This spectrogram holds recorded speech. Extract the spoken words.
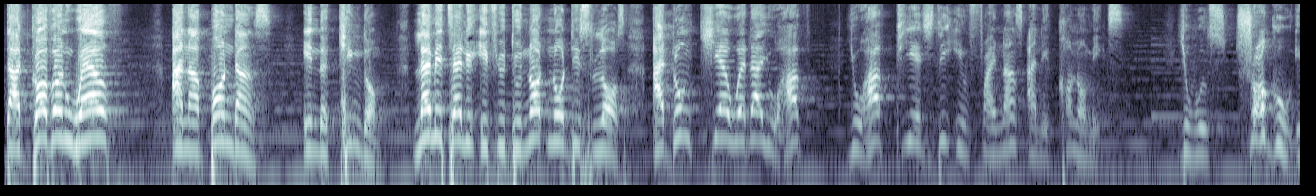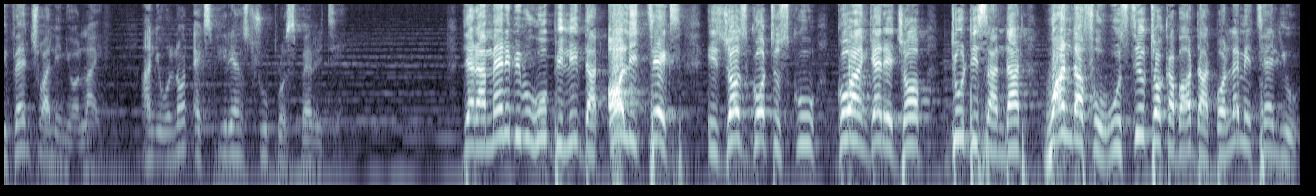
that govern wealth and abundance in the kingdom. Let me tell you, if you do not know these laws, I don't care whether you have you have PhD in finance and economics. You will struggle eventually in your life and you will not experience true prosperity. There are many people who believe that all it takes is just go to school, go and get a job, do this and that. Wonderful. We'll still talk about that. But let me tell you,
